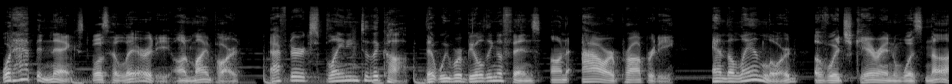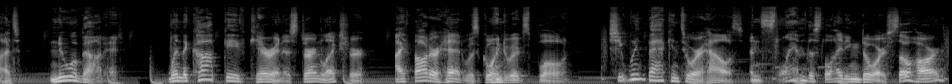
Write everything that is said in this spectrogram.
What happened next was hilarity on my part after explaining to the cop that we were building a fence on our property and the landlord, of which Karen was not, knew about it. When the cop gave Karen a stern lecture, I thought her head was going to explode. She went back into her house and slammed the sliding door so hard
